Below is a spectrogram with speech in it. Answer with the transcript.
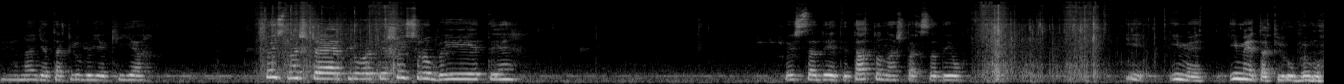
Надя так любить, як і я. Щось нащеплювати, щось робити. Щось садити. Тато наш так садив. І, і, ми, і ми так любимо.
